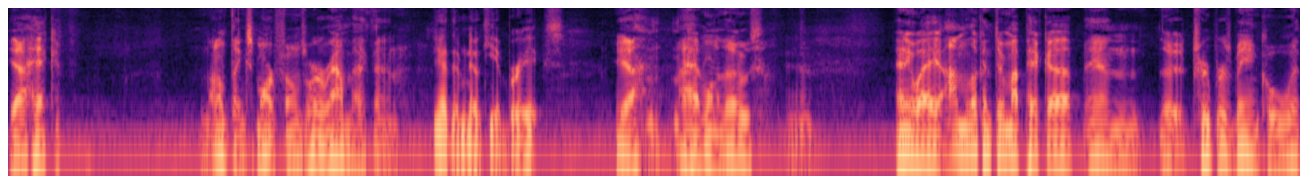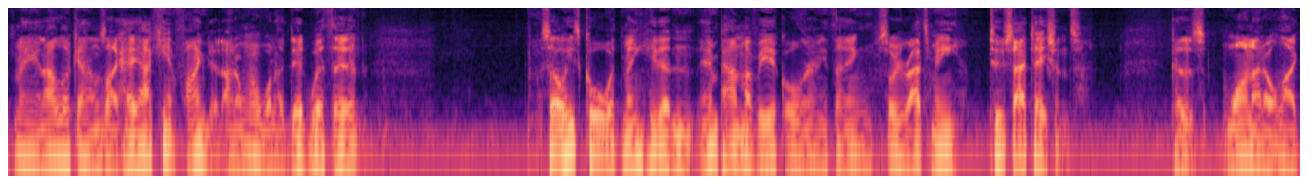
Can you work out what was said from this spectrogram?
Yeah, heck. I don't think smartphones were around back then. You had them Nokia bricks. Yeah, I had one of those. Yeah. Anyway, I'm looking through my pickup and the trooper's being cool with me. And I look at him and I was like, hey, I can't find it. I don't know what I did with it. So he's cool with me. He doesn't impound my vehicle or anything. So he writes me two citations because one, I don't like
